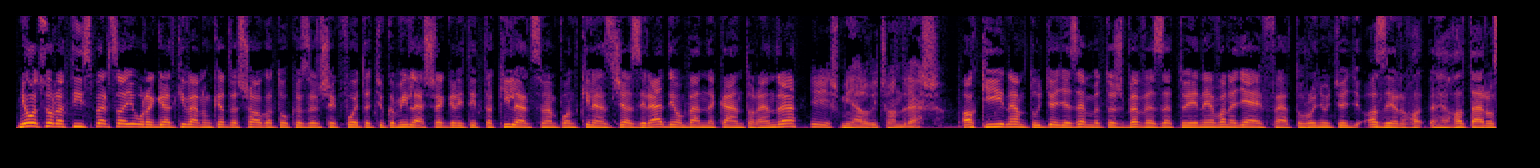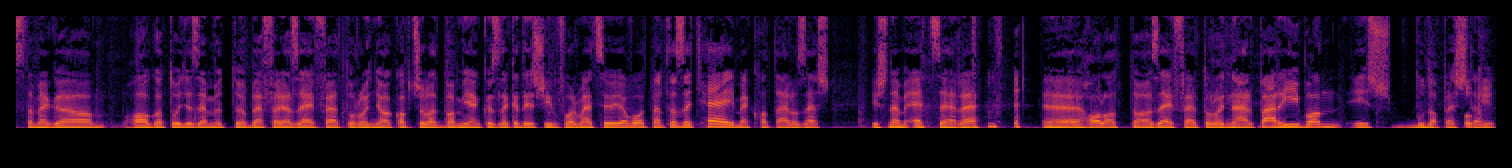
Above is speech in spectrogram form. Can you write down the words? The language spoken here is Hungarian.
8 óra 10 perc, a jó reggelt kívánunk, kedves hallgatóközönség! Folytatjuk a Millás reggelit itt a 90.9 Jazzy Rádion, benne Kántor Endre. És Mihálovics András. Aki nem tudja, hogy az M5-ös bevezetőjénél van egy Eiffel torony, úgyhogy azért határozta meg a hallgató, hogy az M5-től befelé az Eiffel toronnyal kapcsolatban milyen közlekedési információja volt, mert az egy hely meghatározás és nem egyszerre eh, haladta az Eiffel toronynál Párizsban és Budapesten. Okay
